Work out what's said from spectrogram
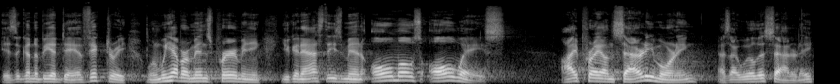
Is it going to be a day of victory? When we have our men's prayer meeting, you can ask these men almost always. I pray on Saturday morning, as I will this Saturday,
